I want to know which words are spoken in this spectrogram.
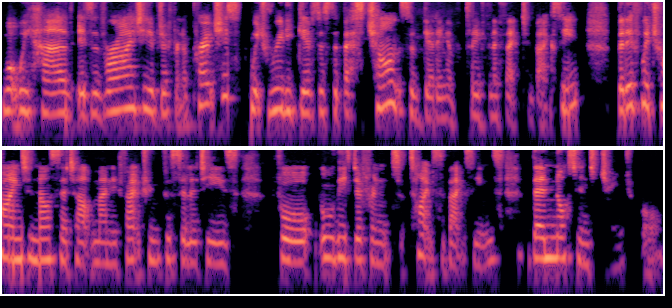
what we have is a variety of different approaches, which really gives us the best chance of getting a safe and effective vaccine. But if we're trying to now set up manufacturing facilities for all these different types of vaccines, they're not interchangeable.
